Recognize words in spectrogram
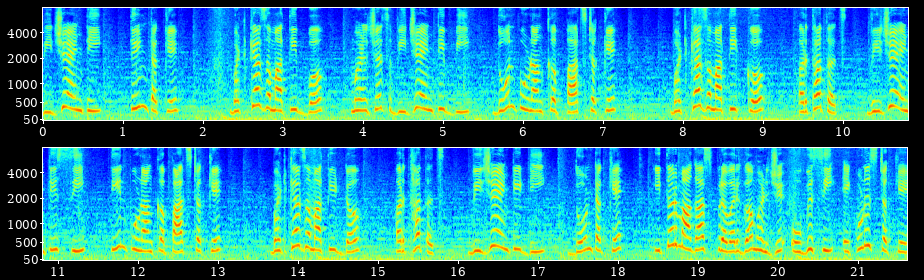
जे एन टी तीन टक्के. भटक्या जमाती ब म्हणजेच जे एन टी बी दोन पूर्णांक पाच टक्के. भटक्या जमाती क अर्थातच जे एन टी सी तीन पूर्णांक पाच टक्के. भटक्या जमाती ड अर्थातच जे एन टी डी दोन टक्के. इतर मागास प्रवर्ग म्हणजे ओबीसी एकोणीस टक्के.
